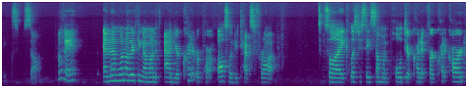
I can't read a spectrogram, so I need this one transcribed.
things so okay. and then one other thing i wanted to add your credit report also detects fraud so like let's just say someone pulled your credit for a credit card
